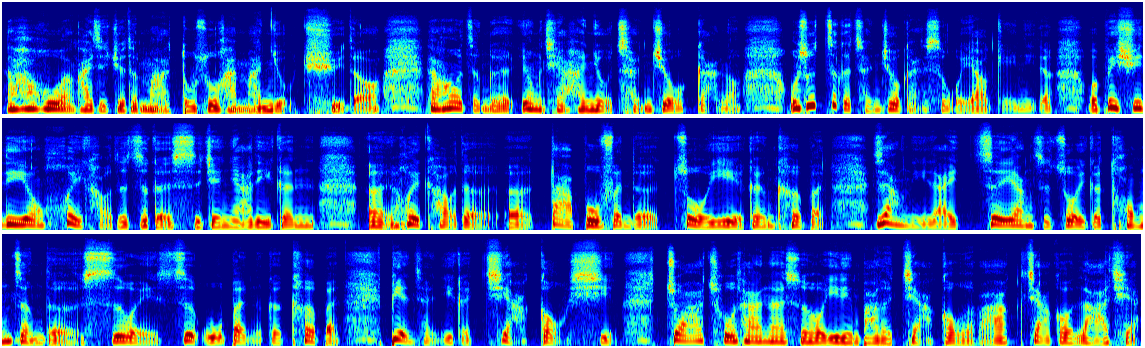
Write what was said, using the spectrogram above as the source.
然后忽然开始觉得嘛，读书还蛮有趣的哦，然后整个用起来很有成就感哦。我说这个成就感是我要给你的，我必须利用会考的这个时间压力跟呃会考的呃大部分的作业跟课本，让你来这样子做一个统整的思维，是五本那个课本变成一个架构性，抓出他那时候。一零八的架构的，把它架构拉起来，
